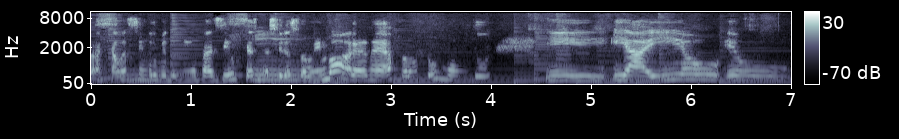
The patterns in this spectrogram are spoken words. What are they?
Aquela síndrome do ninho vazio, que as minhas filhas foram embora, né? Foram para o mundo. E, e aí eu, eu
